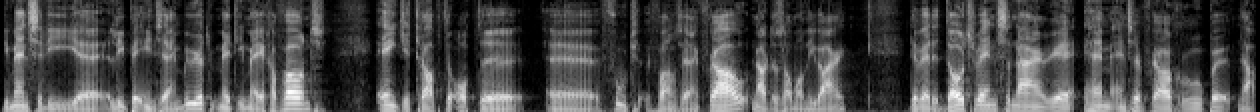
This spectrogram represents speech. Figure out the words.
Die mensen die liepen in zijn buurt met die megafoons. Eentje trapte op de voet van zijn vrouw. Nou, dat is allemaal niet waar. Er werden doodswensen naar hem en zijn vrouw geroepen. Nou,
